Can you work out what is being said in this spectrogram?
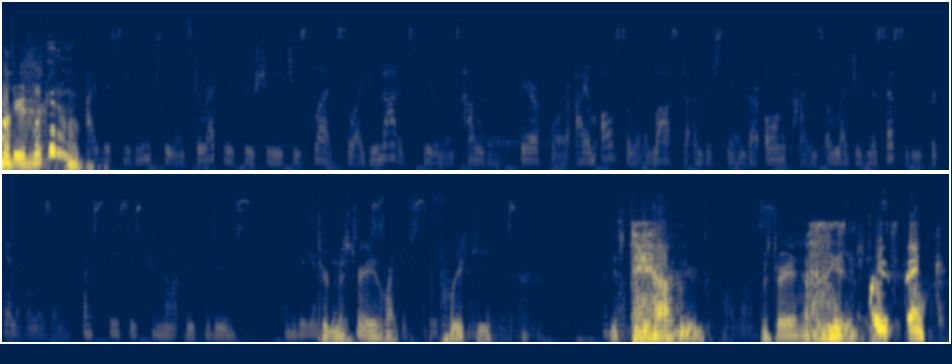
Dude, look at him. I receive nutrients directly through Shinichi's blood, so I do not experience hunger. Therefore, I am also at a loss to understand our own kind's alleged necessity for cannibalism. Our species cannot reproduce, and we Dude, Mr. in A a is, sort like, of freaky. pseudo-cannibalism. I'm He's not sure Yeah. dude. to call us. Mr. A has He's please think.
